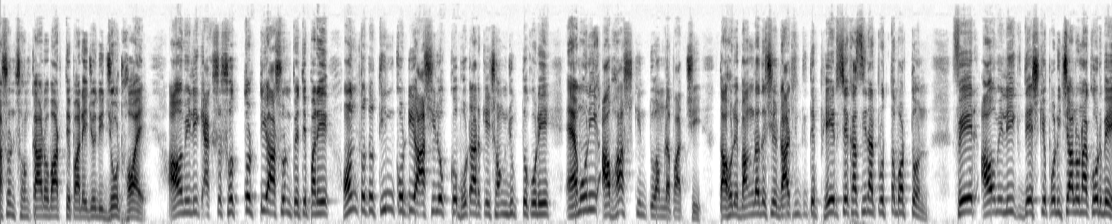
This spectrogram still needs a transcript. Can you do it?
আসন সংখ্যা আরও বাড়তে পারে যদি জোট হয়। আওয়ামী লীগ একশো সত্তরটি আসন পেতে পারে, অন্তত তিন কোটি আশি লক্ষ ভোটারকে সংযুক্ত করে এমনই আভাস কিন্তু আমরা পাচ্ছি। তাহলে বাংলাদেশের রাজনীতিতে ফের শেখ হাসিনার প্রত্যাবর্তন? ফের আওয়ামী লীগ দেশকে পরিচালনা করবে?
